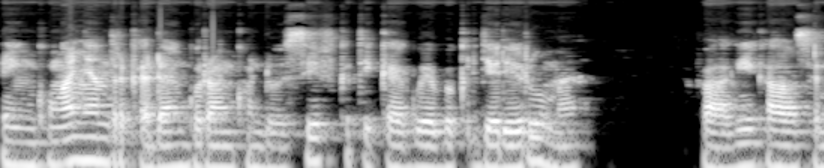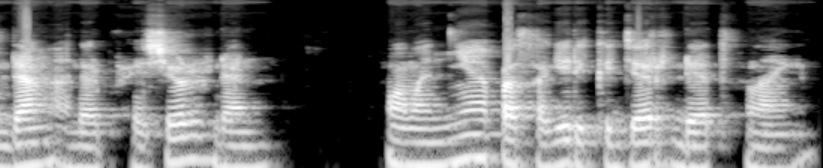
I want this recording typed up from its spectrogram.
lingkungan yang terkadang kurang kondusif ketika gue bekerja di rumah, apalagi kalau sedang under pressure dan momennya pas lagi dikejar deadline.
